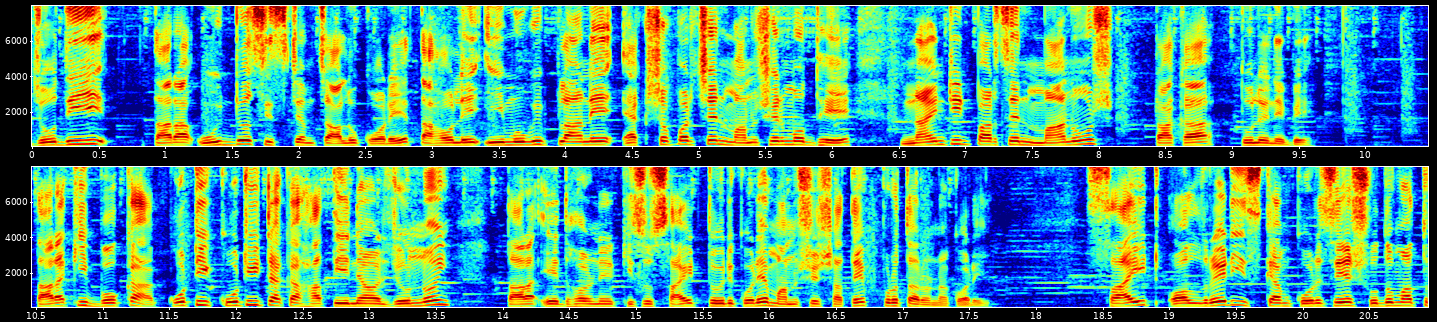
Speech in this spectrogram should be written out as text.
যদি তারা উইডো সিস্টেম চালু করে, তাহলে ই মুভি প্ল্যানে একশো পার্সেন্ট মানুষের মধ্যে নাইনটিন পার্সেন্ট মানুষ টাকা তুলে নেবে। তারা কি বোকা? কোটি কোটি টাকা হাতিয়ে নেওয়ার জন্যই তারা এ ধরনের কিছু সাইট তৈরি করে মানুষের সাথে প্রতারণা করে। সাইট অলরেডি স্ক্যাম করেছে শুধুমাত্র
